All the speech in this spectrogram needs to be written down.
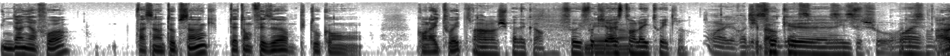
une dernière fois face à un top 5, peut-être en phaser plutôt qu'en qu'en lightweight. Ah non, je suis pas d'accord. Il faut, il qu'il reste euh, en lightweight là. Ouais, pas. redescendre, Faut que- c'est- il chaud. Ouais. Ah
